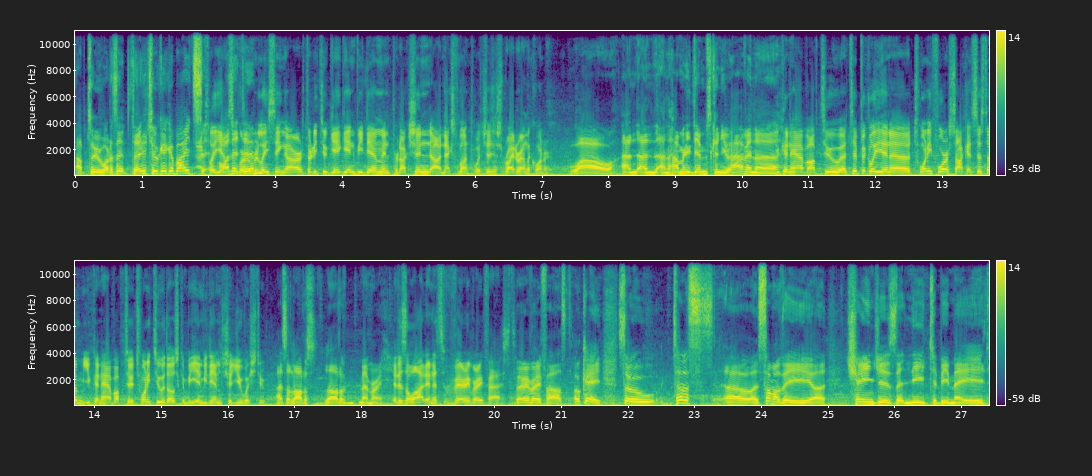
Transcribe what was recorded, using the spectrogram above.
up to, what is it, 32 gigabytes Actually, yes, we're DIMM? releasing our 32 gig NVDIMM in production uh, next month, which is just right around the corner. Wow, and, and, and how many DIMMs can you have in a? You can have up to, uh, typically in a 24 socket system, you can have up to 22 of those can be NVDIMMs should you wish to. That's a lot of, lot of memory. It is a lot and it's very, very fast. Very, very fast. Okay, so tell us uh, some of the uh, changes that need to be made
